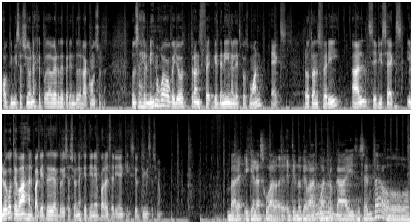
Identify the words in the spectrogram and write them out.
optimizaciones que puede haber dependiendo de la consola. Entonces el mismo juego que yo que tenía en el Xbox One X, lo transferí al Series X y luego te baja el paquete de actualizaciones que tiene para el Series X y optimización. Vale, ¿y qué le has jugado? Entiendo que va a 4K y 60 o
